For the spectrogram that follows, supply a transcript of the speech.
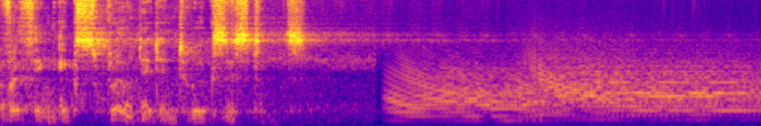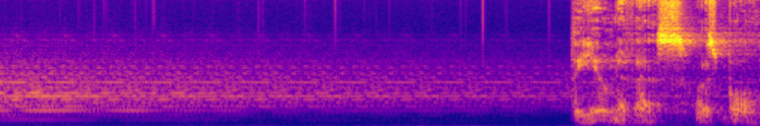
Everything exploded into existence. The universe was born.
